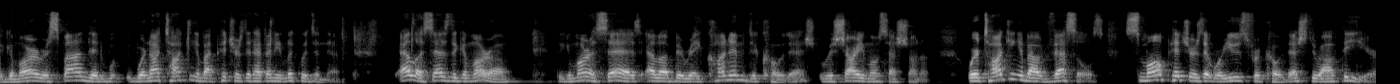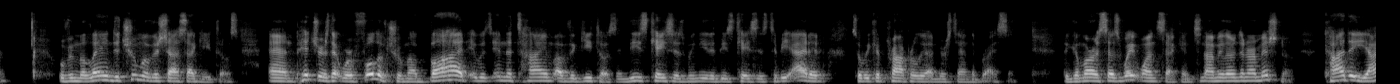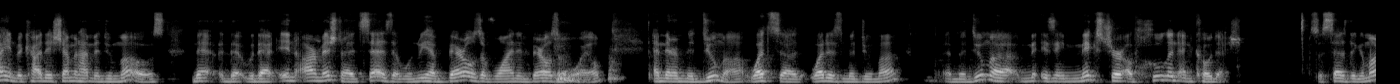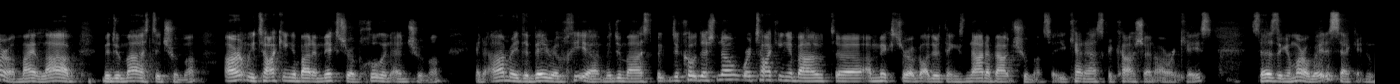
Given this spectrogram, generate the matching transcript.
The Gemara responded, We're not talking about pitchers that have any liquids in them. Ella says the Gemara. The Gemara says Ella birekonim de kodesh v'shari mos hashana. We're talking about vessels, small pitchers that were used for kodesh throughout the year. Uvimalein de truma v'shas agitos, and pitchers that were full of truma, but it was in the time of the gitos. In these cases, we needed these cases to be added so we could properly understand the brisa. The Gemara says, wait one second. Tanami learned in our Mishnah, Kade yayin v'kade shemen hamedumos, that, that that in our Mishnah it says that when we have barrels of wine and barrels of oil, and they're meduma, what's uh, what is meduma? Meduma is a mixture of chulin and kodesh. So says the Gemara, my lab midumas to truma. Aren't we talking about a mixture of chulin and truma? And amre debe revchia midumas de kodesh. No, we're talking about uh, a mixture of other things, not about truma. So you can't ask a kasha in our case. Says the Gemara, wait a second.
